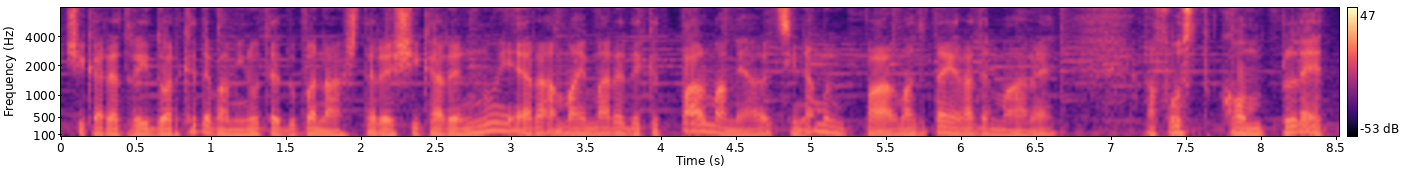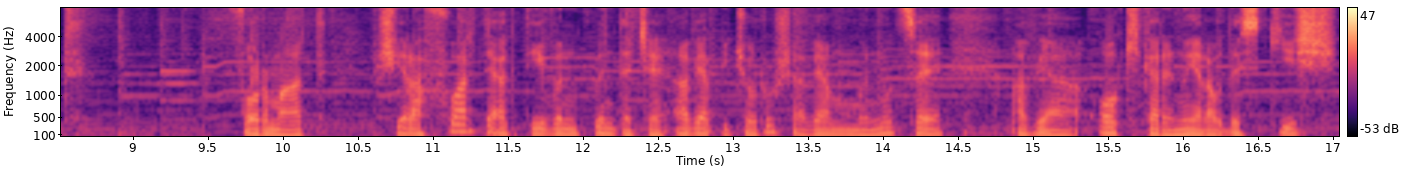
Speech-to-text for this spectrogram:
și care a trăit doar câteva minute după naștere și care nu era mai mare decât palma mea, îl țineam în palmă, atâta era de mare, a fost complet format și era foarte activ în pântece. Avea picioruși, avea mânuțe, avea ochi care nu erau deschiși,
